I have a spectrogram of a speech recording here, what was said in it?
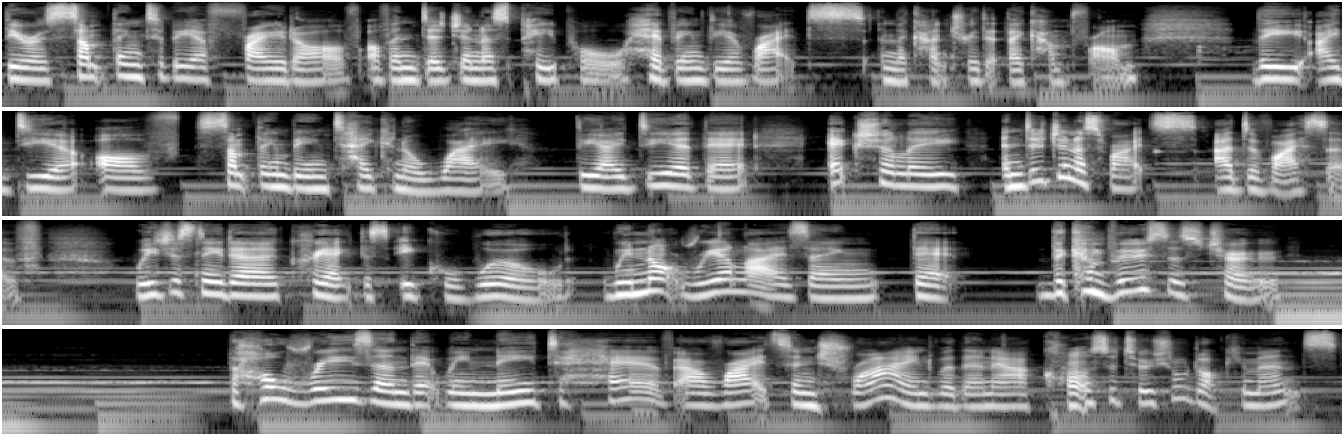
there is something to be afraid of, of Indigenous people having their rights in the country that they come from, the idea of something being taken away, the idea that actually Indigenous rights are divisive. We just need to create this equal world. We're not realizing that the converse is true. The whole reason that we need to have our rights enshrined within our constitutional documents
